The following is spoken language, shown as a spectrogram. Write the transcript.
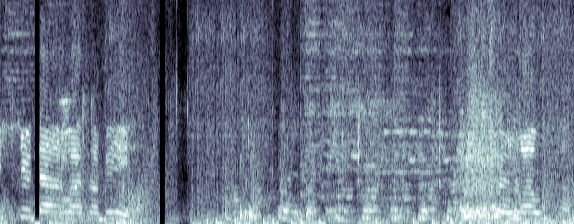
shoot, down wasabi. You're lonesome.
